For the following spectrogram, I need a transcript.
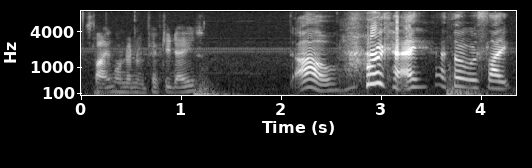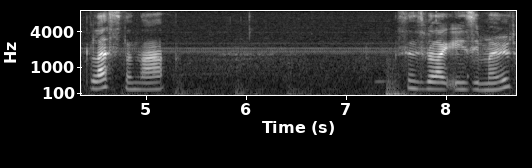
It's like 150 days. Oh, okay. I thought it was like less than that. Seems to be like easy mode.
